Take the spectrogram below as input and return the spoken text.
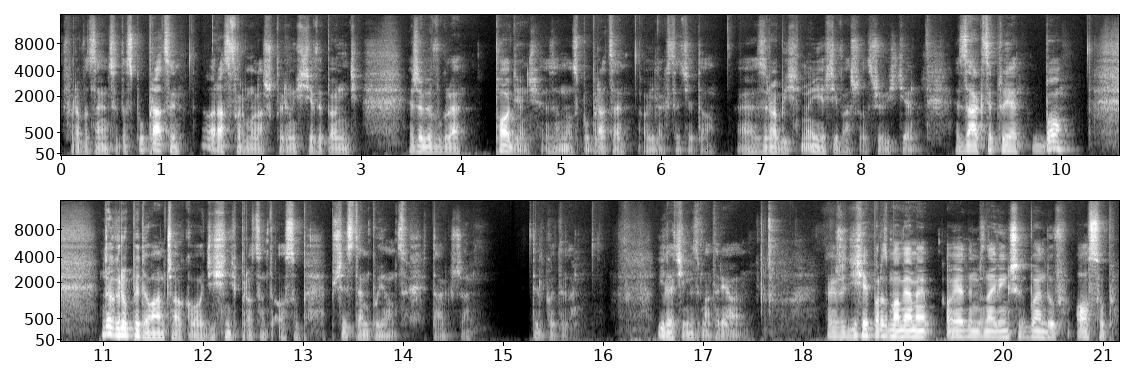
wprowadzający do współpracy oraz formularz, który musicie wypełnić, żeby w ogóle podjąć ze mną współpracę, o ile chcecie to zrobić. No i jeśli Wasz oczywiście zaakceptuje, bo do grupy dołącza około 10% osób przystępujących. Także tylko tyle. I lecimy z materiałem. Także dzisiaj porozmawiamy o jednym z największych błędów osób,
